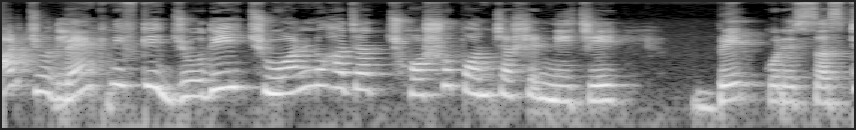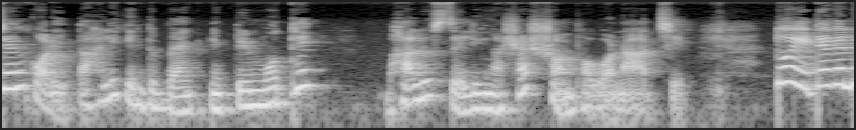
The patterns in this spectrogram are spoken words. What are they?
আর যদি ব্যাংক নিফটি যদি চুয়ান্ন হাজার ছশো পঞ্চাশের নিচে ব্রেক করে সাস্টেন করে, তাহলে কিন্তু ব্যাংক নিফটির মধ্যে ভালো সেলিং আসার সম্ভাবনা আছে। তো এটা গেল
